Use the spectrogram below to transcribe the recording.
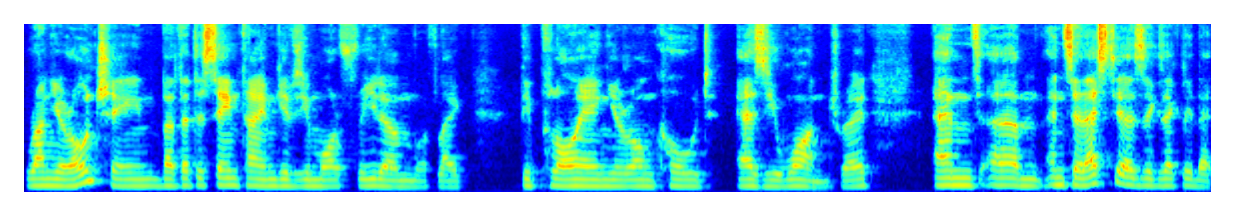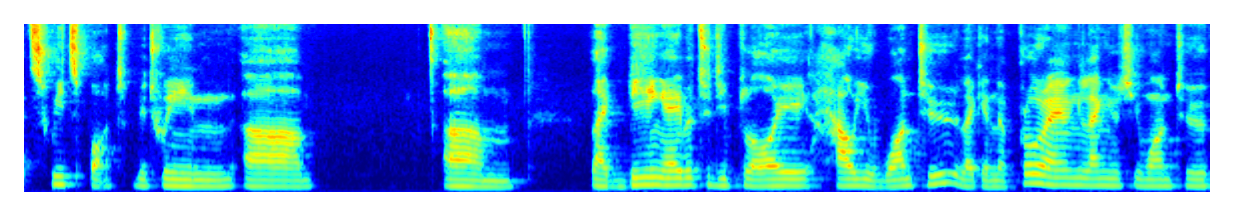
run your own chain, but at the same time gives you more freedom of like deploying your own code as you want, right? And um, and Celestia is exactly that sweet spot between um, um, like being able to deploy how you want to, like in the programming language you want to.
